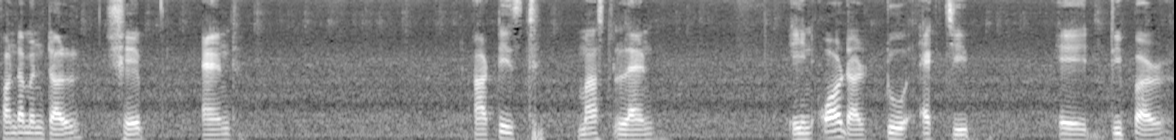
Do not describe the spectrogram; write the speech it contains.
fundamental shape and artist must learn in order to achieve a deeper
